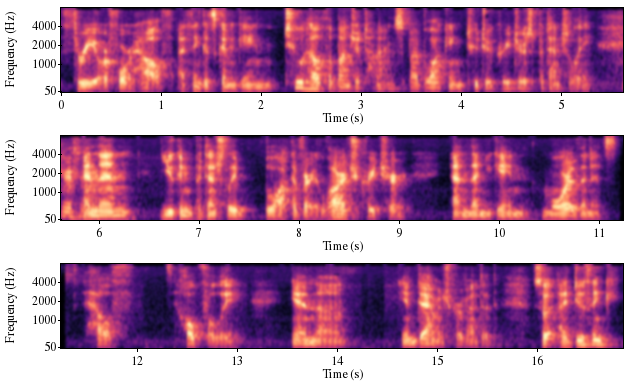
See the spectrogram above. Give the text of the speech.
three or four health. I think it's going to gain two health a bunch of times by blocking two two creatures potentially, mm-hmm. and then you can potentially block a very large creature, and then you gain more than its health, hopefully, in uh, in damage prevented. So I do think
